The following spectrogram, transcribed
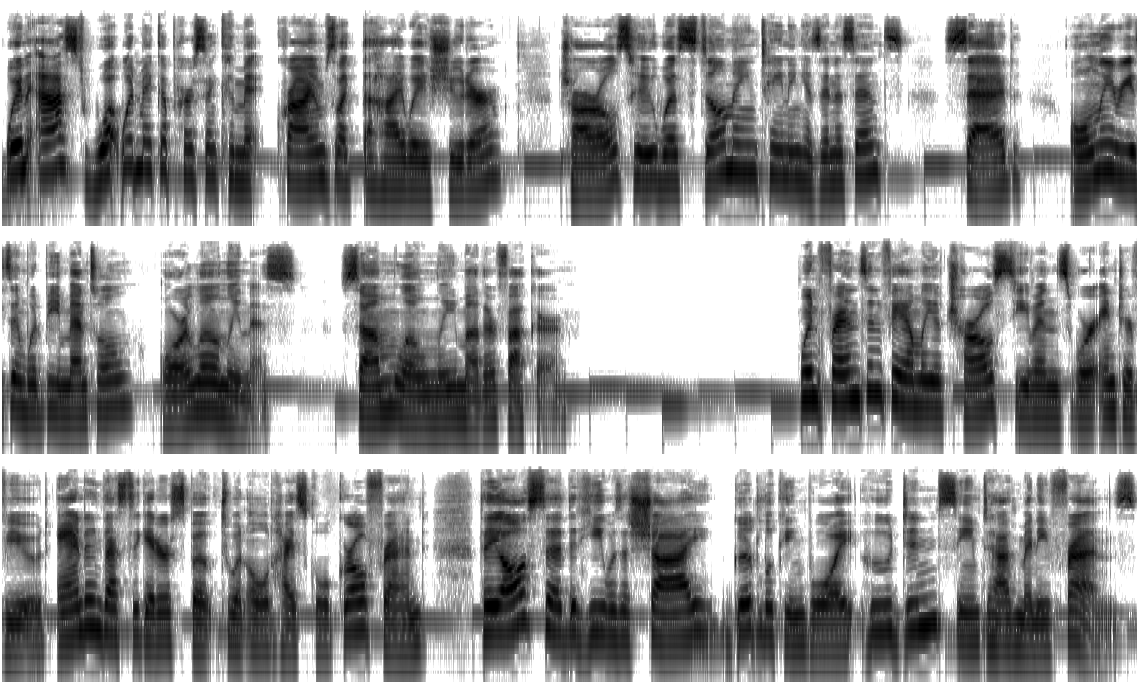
When asked what would make a person commit crimes like the highway shooter, Charles, who was still maintaining his innocence, said only reason would be mental or loneliness. Some lonely motherfucker. When friends and family of Charles Stevens were interviewed and investigators spoke to an old high school girlfriend, they all said that he was a shy, good looking boy who didn't seem to have many friends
